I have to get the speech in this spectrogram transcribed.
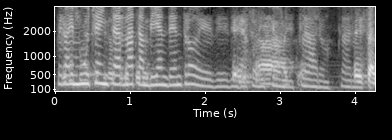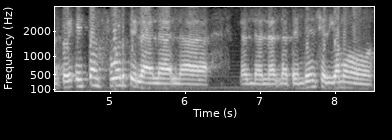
Pero hay mucha interna también dentro de, de, las coaliciones, claro, claro. Exacto, es tan fuerte la, la, la, la, la tendencia, digamos,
